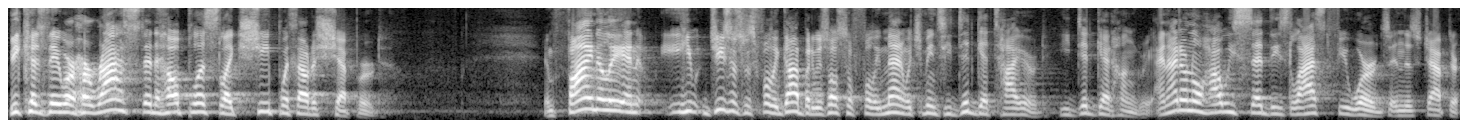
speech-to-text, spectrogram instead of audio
because they were harassed and helpless like sheep without a shepherd. And finally, and he, Jesus was fully God, but he was also fully man, which means he did get tired. He did get hungry. And I don't know how he said these last few words in this chapter.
